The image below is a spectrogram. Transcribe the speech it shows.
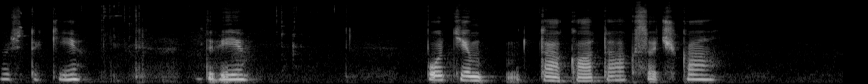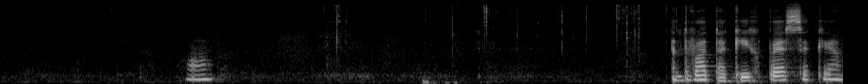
Ось такі дві. Потім така таксочка. О. Два таких песики.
